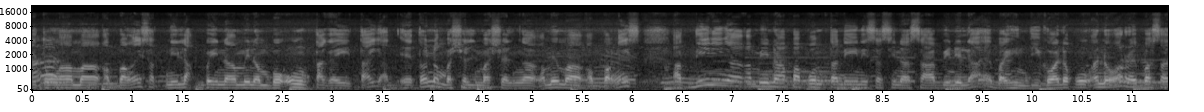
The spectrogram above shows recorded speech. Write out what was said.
ito nga mga kabangis at nilakbay namin ang buong Tagaytay. At eto na masyal-masyal nga kami mga kabangis. At dini nga kami napapunta nini sa sinasabi nila. Eh bay hindi ko alam kung ano aray. Basta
